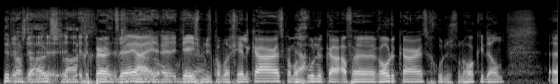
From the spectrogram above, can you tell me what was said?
Dit was de, de uitslag. De, de de, ja, deze minuut kwam een gele kaart, kwam een groene kaart, of een rode kaart. Groen is van hockey dan. Uh,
